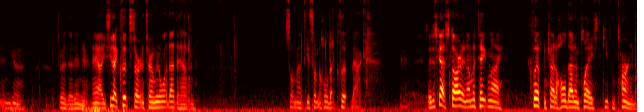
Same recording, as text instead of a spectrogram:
And you're gonna thread that in there. Now, you see that clip starting to turn. We don't want that to happen. So I'm gonna have to get something to hold that clip back. So I just got started I'm gonna take my clip and try to hold that in place to keep from turning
